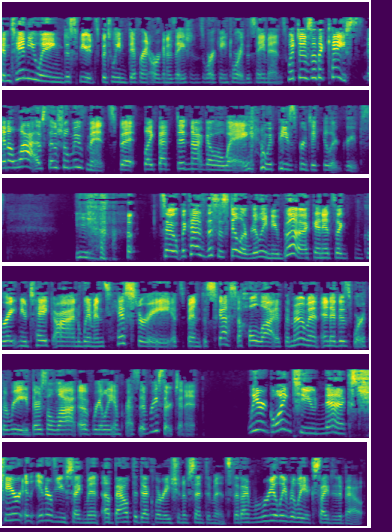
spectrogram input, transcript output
continuing disputes between different organizations working toward the same ends, which is the case in a lot of social movements, but like that did not go away with these particular groups. Yeah. So because this is still a really new book and it's a great new take on women's history, it's been discussed a whole lot at the moment and it is worth a read. There's a lot of really impressive research in it. We are going to next share an interview segment about the Declaration of Sentiments that I'm really, really excited about.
